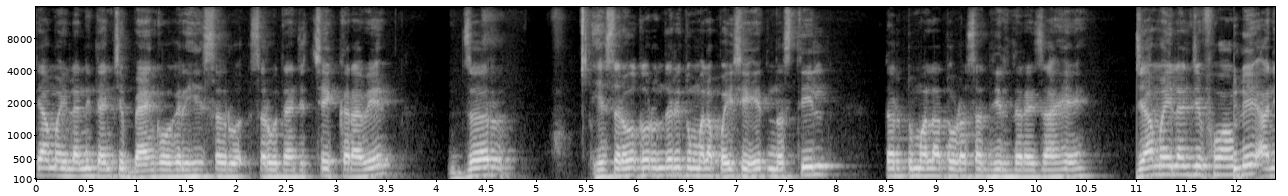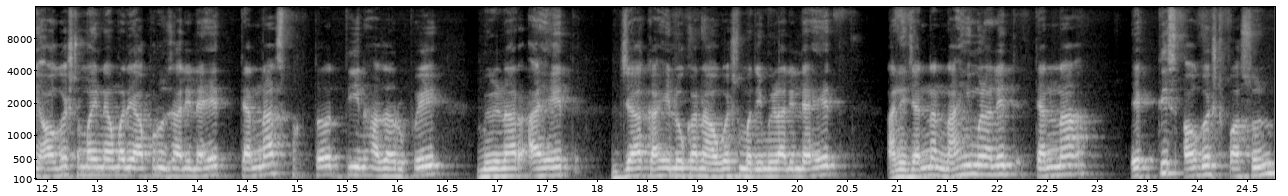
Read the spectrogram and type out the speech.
त्या महिलांनी त्यांचे बँक वगैरे हे सर्व सर्व त्यांचे चेक करावे. जर हे सर्व करून जरी तुम्हाला पैसे येत नसतील तर तुम्हाला थोडासा धीर धरायचा आहे. ज्या महिलांचे फॉर्म जुलै आणि ऑगस्ट महिन्यामध्ये अप्रूव्ह झालेले आहेत त्यांनाच फक्त तीन हजार रुपये मिळणार आहेत ज्या काही लोकांना ऑगस्टमध्ये मिळालेले आहेत. आणि ज्यांना नाही मिळालेत त्यांना एकतीस ऑगस्टपासून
